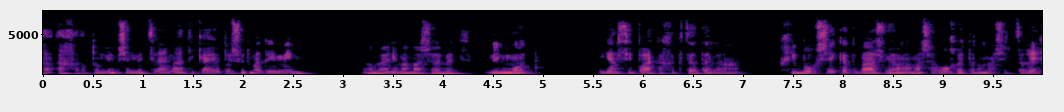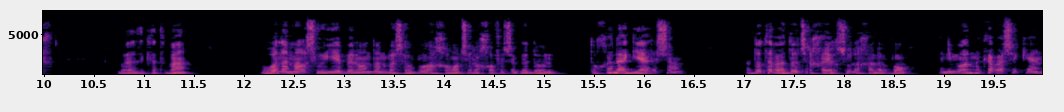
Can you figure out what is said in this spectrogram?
החרטומים של מצרים העתיקה היו פשוט מדהימים. הרמיוני ממש אוהבת ללמוד. היא גם סיפרה ככה קצת על החיבור שהיא כתבה, שהוא היה ממש ארוך יותר ממה שצריך, ואז היא כתבה רון אמר שהוא יהיה בלונדון בשבוע האחרון של החופש הגדול. תוכל להגיע לשם? הדוד והדוד שלך ירשו לך לבוא? אני מאוד מקווה שכן.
